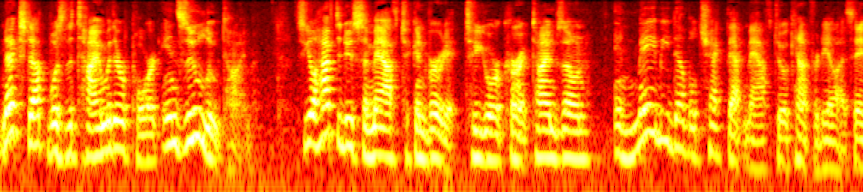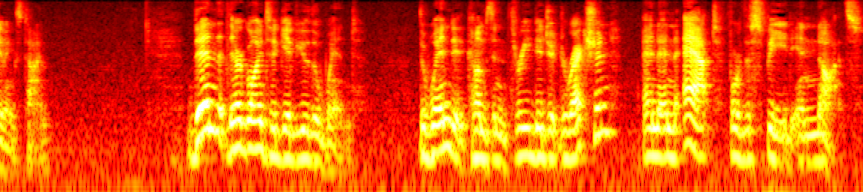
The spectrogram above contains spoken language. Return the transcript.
Next up was the time of the report in Zulu time. So you'll have to do some math to convert it to your current time zone, and maybe double check that math to account for daylight savings time. Then they're going to give you the wind. The wind, it comes in three digit direction, and an at for the speed in knots.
